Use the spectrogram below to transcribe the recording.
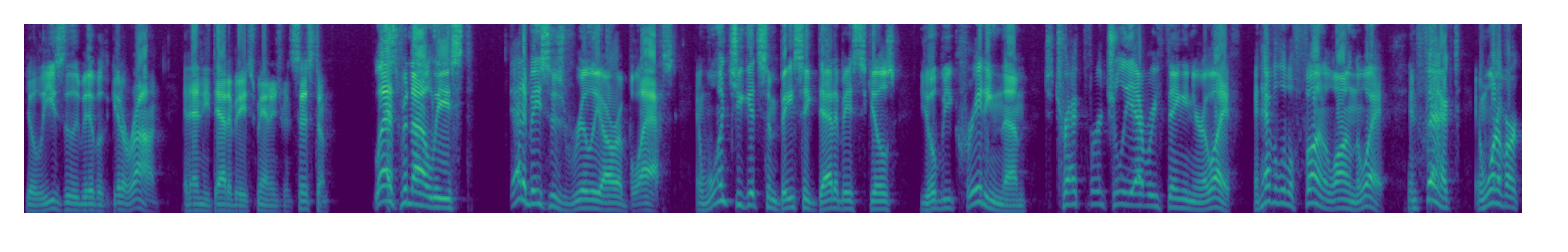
you'll easily be able to get around in any database management system. Last but not least, databases really are a blast. And once you get some basic database skills, you'll be creating them to track virtually everything in your life and have a little fun along the way. In fact, in one of our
